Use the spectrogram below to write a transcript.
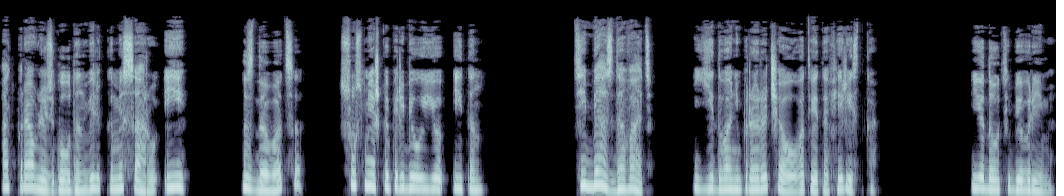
Отправлюсь в Голденвиль к комиссару и...» «Сдаваться?» С усмешкой перебил ее Итан. «Тебя сдавать!» Едва не прорычала в ответ аферистка. «Я дал тебе время.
